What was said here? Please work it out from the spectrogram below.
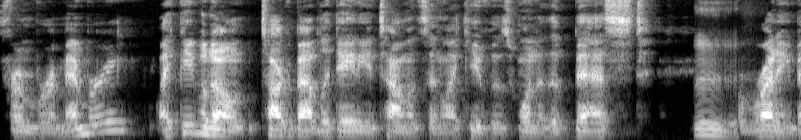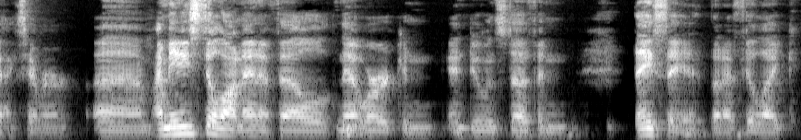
from remembering. Like people don't talk about LaDainian Tomlinson like he was one of the best Mm. running backs ever. Um, I mean, he's still on NFL Network and and doing stuff, and they say it, but I feel like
